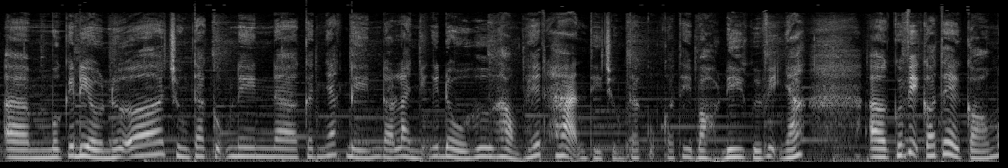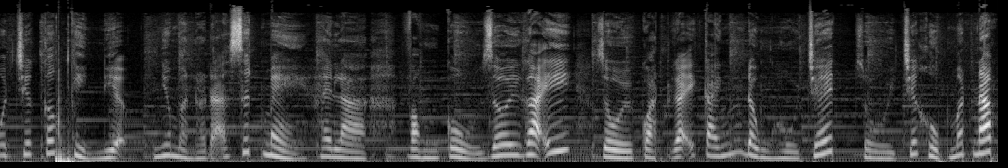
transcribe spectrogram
À, một cái điều nữa chúng ta cũng nên uh, cân nhắc đến đó là những cái đồ hư hỏng hết hạn thì chúng ta cũng có thể bỏ đi quý vị nhé à, quý vị có thể có một chiếc cốc kỷ niệm nhưng mà nó đã sứt mẻ hay là vòng cổ rơi gãy rồi quạt gãy cánh đồng hồ chết rồi chiếc hộp mất nắp.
